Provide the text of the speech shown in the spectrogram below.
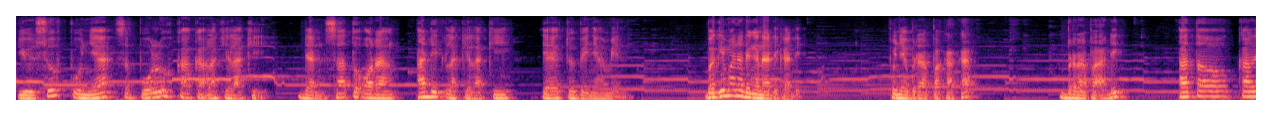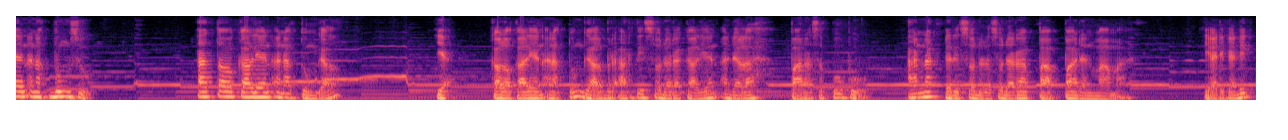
Yusuf punya 10 kakak laki-laki dan satu orang adik laki-laki yaitu Benyamin. Bagaimana dengan adik-adik? Punya berapa kakak? Berapa adik? Atau kalian anak bungsu? Atau kalian anak tunggal? Ya, kalau kalian anak tunggal berarti saudara kalian adalah para sepupu, anak dari saudara-saudara papa dan mama. Ya adik-adik,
